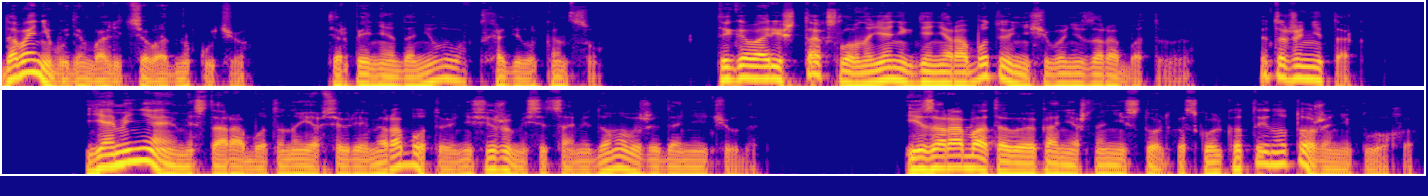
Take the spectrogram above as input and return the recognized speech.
Давай не будем валить все в одну кучу. Терпение Данилова подходило к концу. Ты говоришь так, словно я нигде не работаю и ничего не зарабатываю. Это же не так. Я меняю места работы, но я все время работаю, не сижу месяцами дома в ожидании чуда. И зарабатываю, конечно, не столько, сколько ты, но тоже неплохо.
